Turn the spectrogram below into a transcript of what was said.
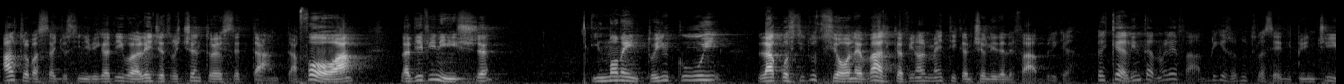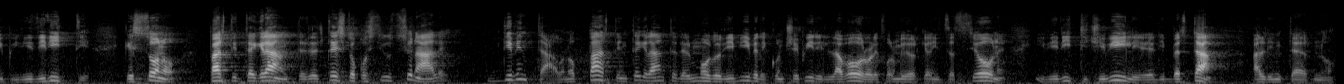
altro passaggio significativo, la legge 300 del 70, FOA la definisce il momento in cui la Costituzione varca finalmente i cancelli delle fabbriche, perché all'interno delle fabbriche sono tutta una serie di principi, di diritti che sono parte integrante del testo costituzionale, diventavano parte integrante del modo di vivere e concepire il lavoro, le forme di organizzazione, i diritti civili, le libertà all'interno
